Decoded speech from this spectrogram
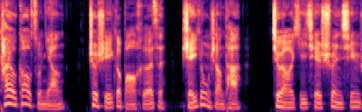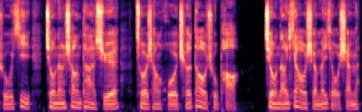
他要告诉娘，这是一个宝盒子，谁用上它。就要一切顺心如意，就能上大学，坐上火车到处跑，就能要什么有什么。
